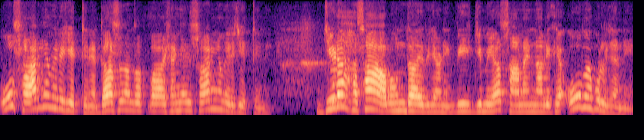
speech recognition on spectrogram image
ਉਹ ਸਾਰੀਆਂ ਮੇਰੇ ਚੇਤੇ ਨੇ 10 ਪਾਸ਼ਾਈਆਂ ਦੀ ਸਾਰੀਆਂ ਮੇਰੇ ਚੇਤੇ ਨੇ। ਜਿਹੜਾ ਹਿਸਾਬ ਹੁੰਦਾ ਹੈ ਵੀ ਜਾਣੀ ਵੀ ਜਿਵੇਂ ਆ ਸਾਨਾ ਇੰਨਾ ਲਿਖਿਆ ਉਹ ਮੈਂ ਭੁੱਲ ਜਾਂਦੀ ਹਾਂ।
